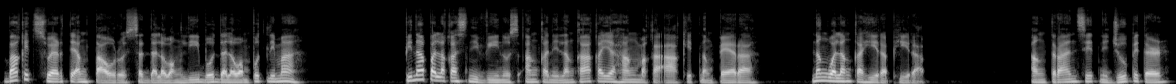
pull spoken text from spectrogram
Bakit swerte ang Taurus sa 2025? Pinapalakas ni Venus ang kanilang kakayahang makaakit ng pera nang walang kahirap-hirap. Ang transit ni Jupiter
